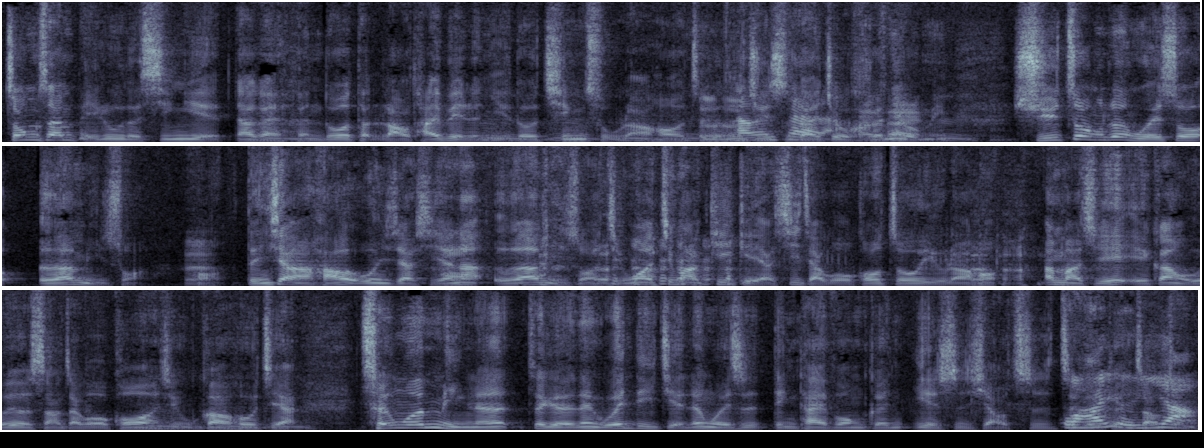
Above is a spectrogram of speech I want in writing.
中山北路的兴业，大概很多的老台北人也都清楚，然后这个日据时代就很有名。徐仲认为说俄阿米爽。哦，等一下，好好问一下，是安那鹅阿米线，今晚今晚起价啊四十五块左右，然 后啊嘛是下港我有三十五块还是有够好价。陈文敏呢，这个那个温迪姐认为是鼎泰丰跟夜市小吃，我还有一样，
